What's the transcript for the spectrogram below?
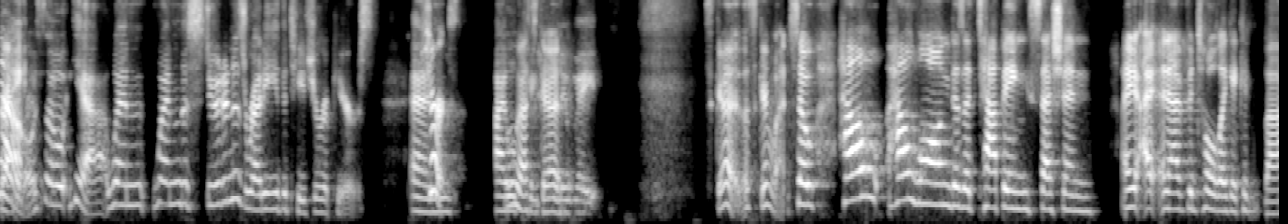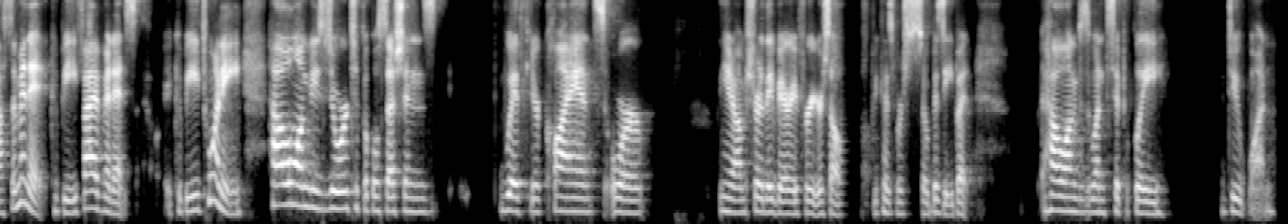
No. Right. So yeah, when when the student is ready, the teacher appears. And sure. I will Ooh, that's good. wait. It's good. That's a good one. So how how long does a tapping session? I, I and I've been told like it could last a minute, it could be five minutes, it could be 20. How long does your typical sessions with your clients or you know, I'm sure they vary for yourself because we're so busy, but how long does one typically do one?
